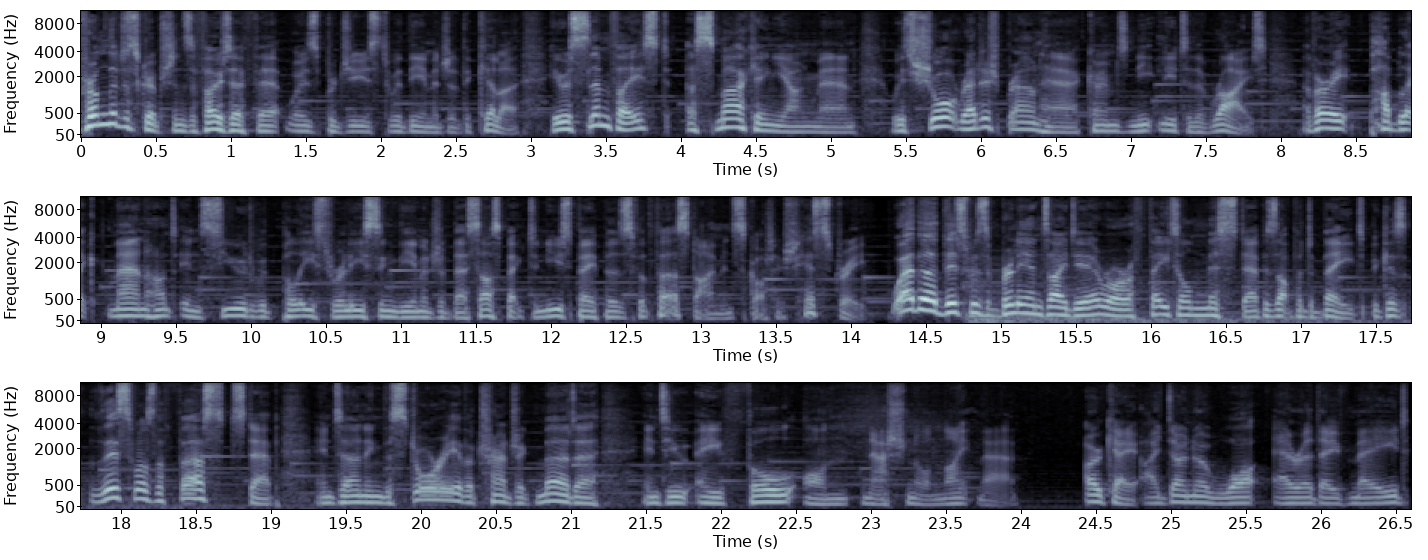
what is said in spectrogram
From the descriptions, a photo fit was produced with the image of the killer. He was slim faced, a smirking young man with short reddish brown hair combed neatly to the right. A very public manhunt ensued, with police releasing the image of their suspect to newspapers for the first time in Scottish history. Whether this was a brilliant idea or a fatal misstep is up for debate, because this was the first step in turning the story of a tragic murder into a full on national nightmare okay, I don't know what error they've made,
